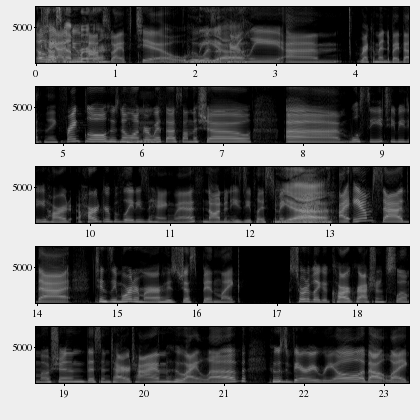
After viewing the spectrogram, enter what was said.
Oh cast yeah, a new member. housewife too, who was apparently um, recommended by Bethenny Frankel, who's no longer Mhm. with us on the show. Um, we'll see. TBD. Hard, hard group of ladies to hang with. Not an easy place to make Yeah. friends. I am sad that Tinsley Mortimer, who's just been like sort of like a car crash in slow motion this entire time, who I love, who's very real about like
